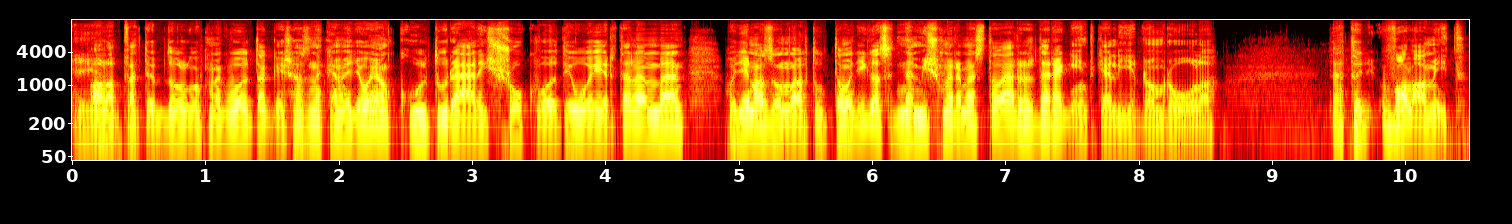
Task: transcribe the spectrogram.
legalapvetőbb dolgok megvoltak, és az nekem egy olyan kulturális sok volt jó értelemben, hogy én azonnal tudtam, hogy igaz, hogy nem ismerem ezt a város, de regényt kell írnom róla. Tehát, hogy valamit.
